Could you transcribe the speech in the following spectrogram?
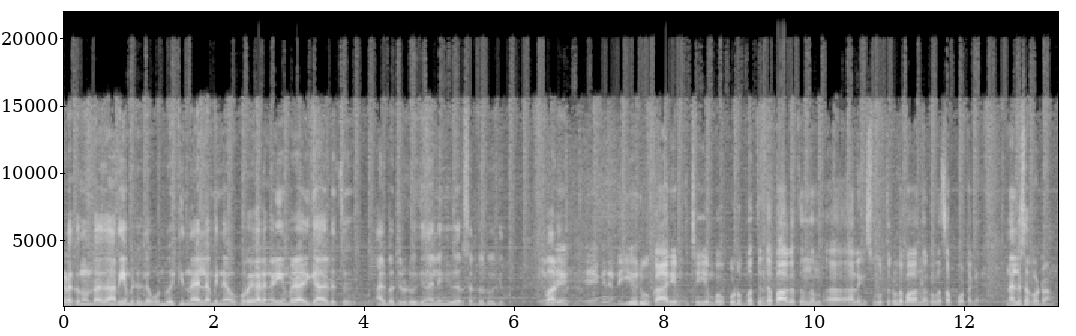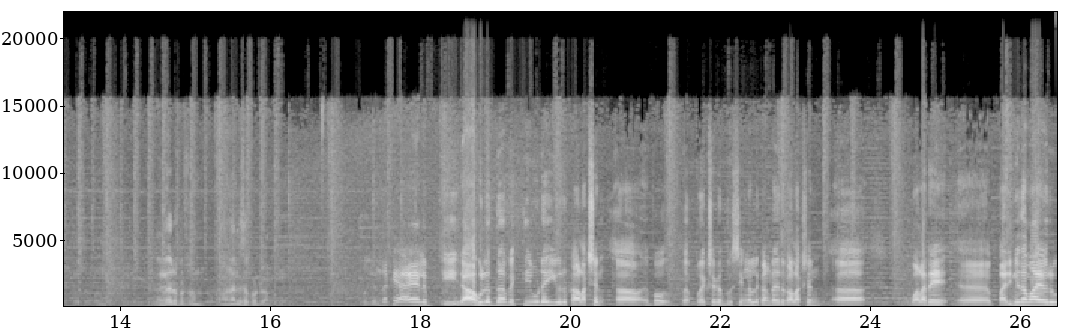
കിടക്കുന്നുണ്ട് അത് അറിയാൻ പറ്റത്തില്ല. കൊണ്ടുവയ്ക്കുന്നതെല്ലാം പിന്നെ കുറേ കാലം കഴിയുമ്പോഴായിരിക്കും അതെടുത്ത് ആൽബത്തിലോട്ട് വയ്ക്കുന്നത് അല്ലെങ്കിൽ വേറെ സ്ഥലത്തോട്ട് വയ്ക്കുന്നത് എങ്ങനെയുണ്ട് ഈ ഒരു കാര്യം ചെയ്യുമ്പോൾ കുടുംബത്തിന്റെ ഭാഗത്തു നിന്നും അല്ലെങ്കിൽ സുഹൃത്തുക്കളുടെ ഭാഗത്തു നിന്നൊക്കെയുള്ള സപ്പോർട്ട് എങ്ങനെയാണ്? നല്ല സപ്പോർട്ടാണ് വേറെ പ്രശ്നം നല്ല സപ്പോർട്ടാണ് എന്തൊക്കെ ആയാലും ഈ രാഹുൽ എന്ന വ്യക്തിയുടെ ഈ ഒരു കളക്ഷൻ ഇപ്പോൾ പ്രേക്ഷക ദൃശ്യങ്ങളിൽ കണ്ട ഒരു കളക്ഷൻ വളരെ പരിമിതമായ ഒരു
